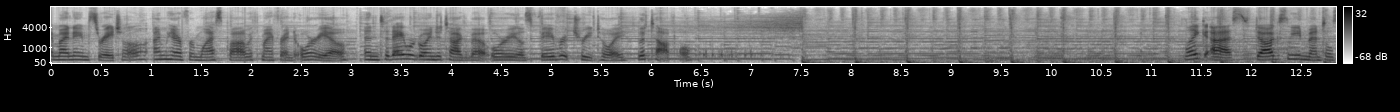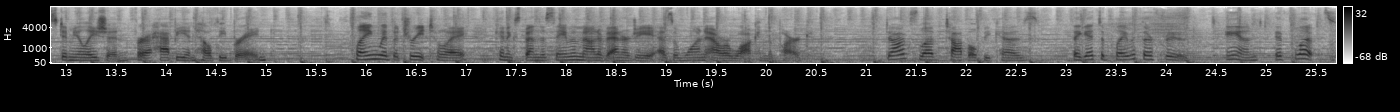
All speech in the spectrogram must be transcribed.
my name's Rachel. I'm here from West Paw with my friend Oreo, and today we're going to talk about Oreo's favorite treat toy, the Toppl. Like us, dogs need mental stimulation for a happy and healthy brain. Playing with a treat toy can expend the same amount of energy as a one-hour walk in the park. Dogs love Toppl because they get to play with their food, and it floats.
